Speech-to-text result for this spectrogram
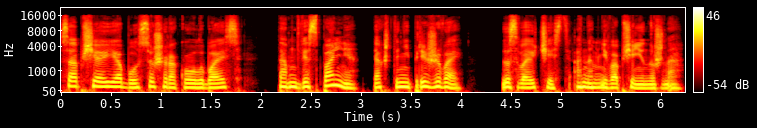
Сообщаю я боссу, широко улыбаясь. Там две спальни, так что не переживай. За свою честь, она мне вообще не нужна.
